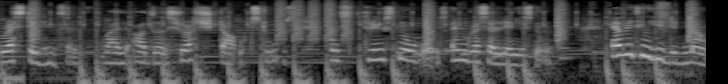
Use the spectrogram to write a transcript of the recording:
resting himself, while the others rushed out outdoors and threw snowballs and wrestled in the snow. Everything he did now,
